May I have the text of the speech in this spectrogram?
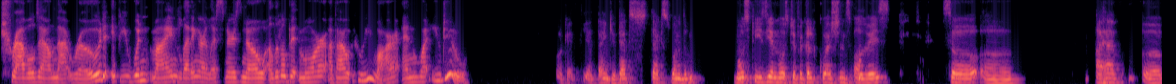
travel down that road, if you wouldn't mind letting our listeners know a little bit more about who you are and what you do. Okay. Yeah, thank you. That's that's one of the most easy and most difficult questions always. So uh, I have uh,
